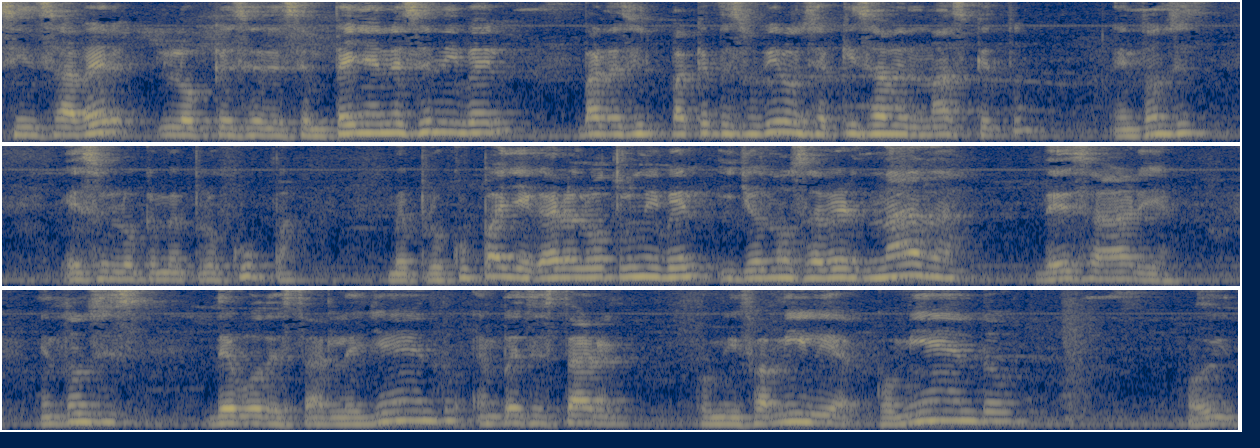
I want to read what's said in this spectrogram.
sin saber lo que se desempeña en ese nivel, va a decir, ¿para qué te subieron si aquí saben más que tú? Entonces, eso es lo que me preocupa. Me preocupa llegar al otro nivel y yo no saber nada de esa área. Entonces, debo de estar leyendo, en vez de estar con mi familia comiendo. Hoy,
